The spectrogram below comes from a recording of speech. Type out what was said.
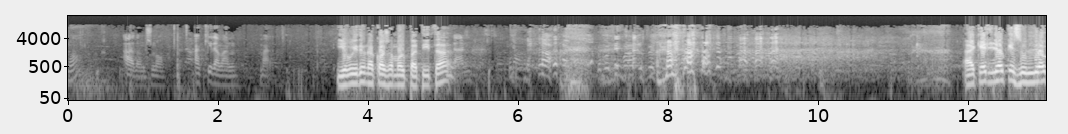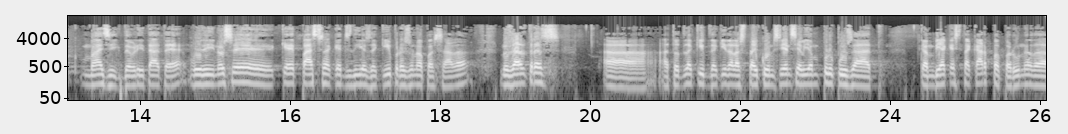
No? Ah, doncs no. Aquí davant. Jo vull dir una cosa molt petita. Aquest lloc és un lloc màgic, de veritat, eh? Vull dir, no sé què passa aquests dies aquí, però és una passada. Nosaltres, eh, a tot l'equip d'aquí de l'Espai Consciència, havíem proposat canviar aquesta carpa per una de,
